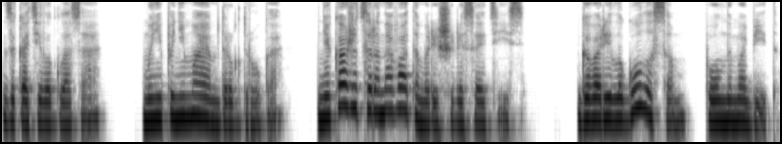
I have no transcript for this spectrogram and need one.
Закатила глаза. Мы не понимаем друг друга. Мне кажется, рановато мы решили сойтись. Говорила голосом, полным обид.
